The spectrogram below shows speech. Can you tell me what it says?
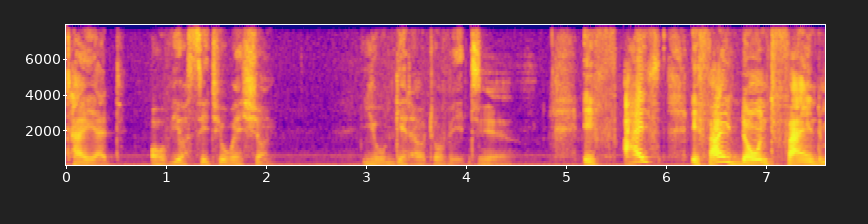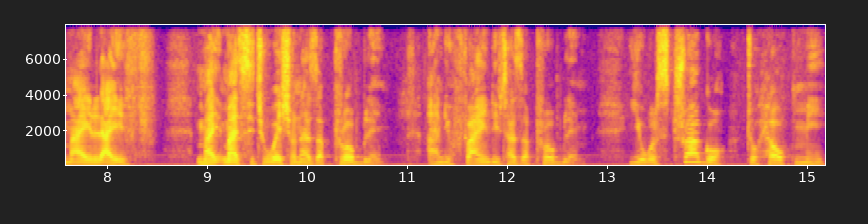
tired of your situation, you will get out of it. Yeah. If I if I don't find my life, my, my situation as a problem, and you find it as a problem, you will struggle to help me,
